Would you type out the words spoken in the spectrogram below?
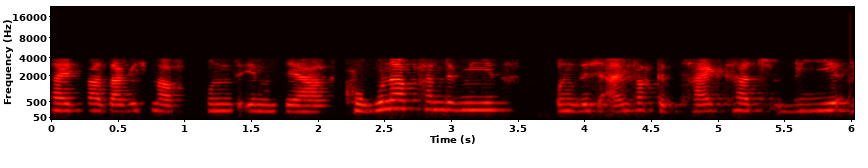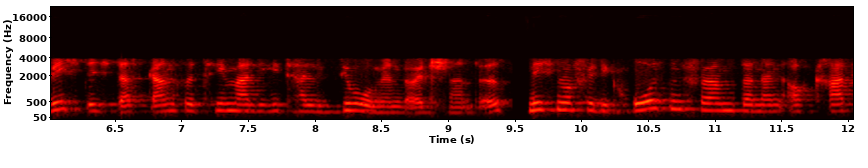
Zeit war, sage ich mal, aufgrund eben der Corona-Pandemie und sich einfach gezeigt hat, wie wichtig das ganze Thema Digitalisierung in Deutschland ist. Nicht nur für die großen Firmen, sondern auch gerade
